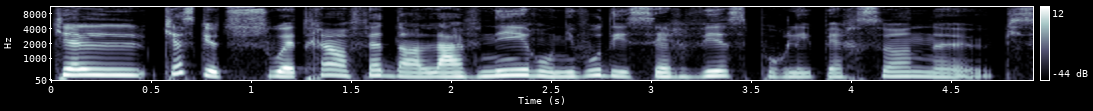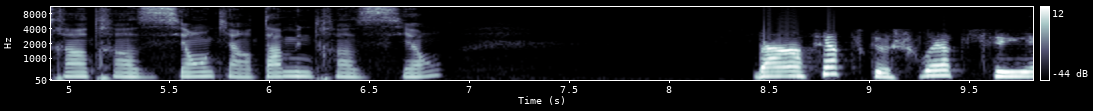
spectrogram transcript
qu'est-ce que tu souhaiterais en fait dans l'avenir au niveau des services pour les personnes euh, qui seraient en transition, qui entament une transition? Ben, en fait, ce que je souhaite, c'est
